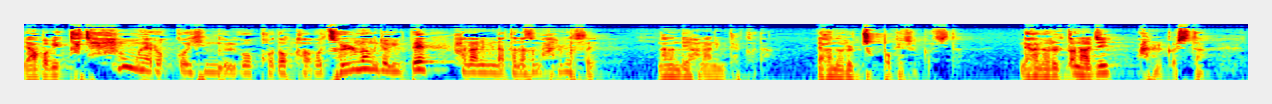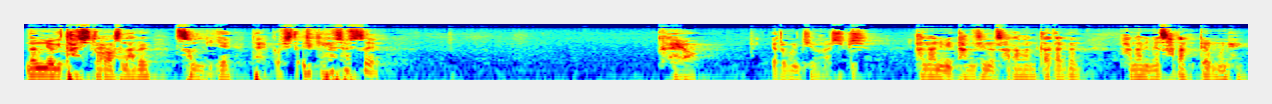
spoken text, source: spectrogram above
야곱이 가장 외롭고 힘들고 고독하고 절망적일 때 하나님이 나타나서 말을 했어요. 나는 네 하나님이 될 거다. 내가 너를 축복해 줄 것이다. 내가 너를 떠나지 않을 것이다. 너는 여기 다시 돌아와서 나를 섬기게 될 것이다. 이렇게 해서했어요. 그래요. 여러분 기억하십시오. 하나님이 당신을 사랑한 까닭은 하나님의 사랑 때문에,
